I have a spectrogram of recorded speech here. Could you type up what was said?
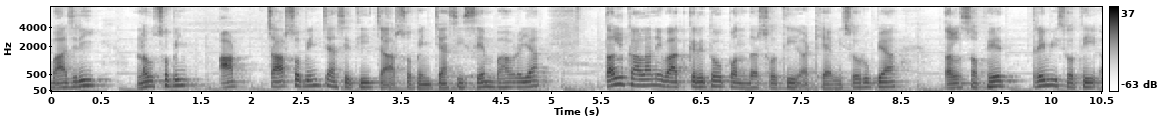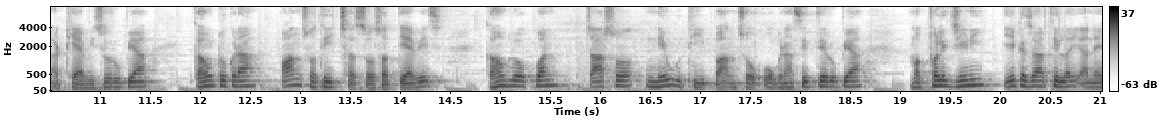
બાજરી નવસો પિં આઠ ચારસો પંચ્યાસીથી ચારસો પંચ્યાસી સેમ ભાવ રહ્યા. તલકાળાની વાત કરીએ તો પંદરસોથી અઠ્યાવીસો રૂપિયા તલ સફેદ ત્રેવીસોથી અઠ્યાવીસો રૂપિયા, ઘઉં ટુકડા પાંચસોથી છસો સત્યાવીસ, ઘઉં લોકવન ચારસો નેવુંથી પાંચસો ઓગણસિત્તેર રૂપિયા, મગફળી ઝીણી એક હજારથી લઈ અને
